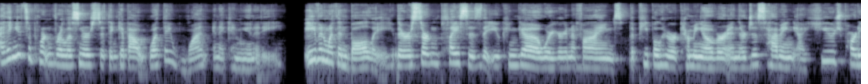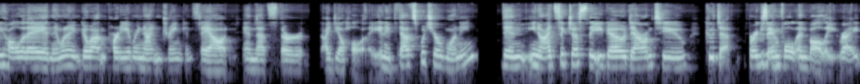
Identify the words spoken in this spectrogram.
I think it's important for listeners to think about what they want in a community even within Bali, there are certain places that you can go where you're going to find the people who are coming over and they're just having a huge party holiday and they want to go out and party every night and drink and stay out. And that's their ideal holiday. And if that's what you're wanting, then, you know, I'd suggest that you go down to Kuta, for example, in Bali, right?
